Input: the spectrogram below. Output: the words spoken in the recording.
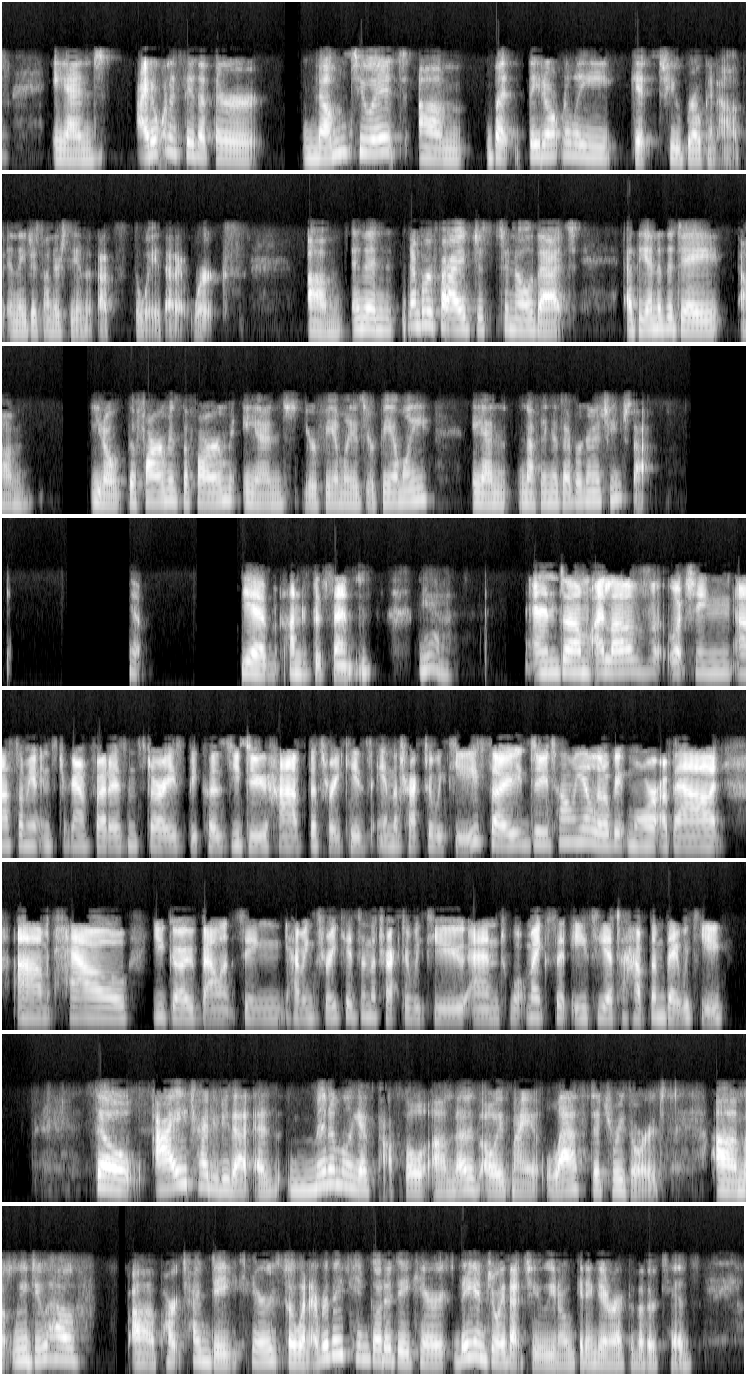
and I don't want to say that they're numb to it, um, but they don't really get too broken up and they just understand that that's the way that it works. Um, and then number five, just to know that at the end of the day, um, you know, the farm is the farm and your family is your family, and nothing is ever going to change that. Yeah. Yeah, 100%. Yeah. And um, I love watching uh, some of your Instagram photos and stories because you do have the three kids in the tractor with you. So, do tell me a little bit more about um, how you go balancing having three kids in the tractor with you and what makes it easier to have them there with you. So, I try to do that as minimally as possible. Um, that is always my last ditch resort. Um, we do have uh, part-time daycare. So whenever they can go to daycare, they enjoy that too, you know, getting to interact with other kids.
